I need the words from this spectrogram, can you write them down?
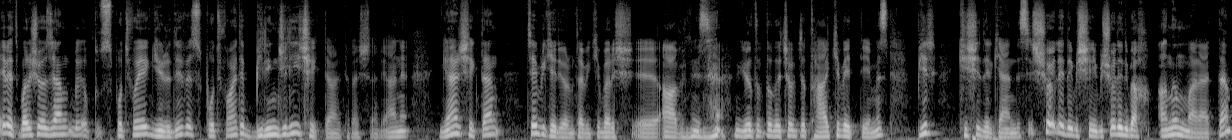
Evet Barış Özcan Spotify'a girdi ve Spotify'da birinciliği çekti arkadaşlar. Yani gerçekten tebrik ediyorum tabii ki Barış e, abimize. YouTube'da da çokça takip ettiğimiz bir kişidir kendisi. Şöyle de bir şey, şöyle de bir anım var hatta.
